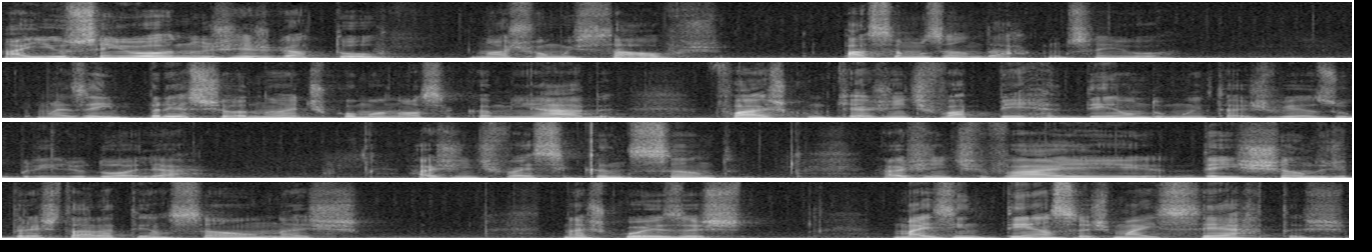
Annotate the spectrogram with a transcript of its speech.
Aí o Senhor nos resgatou, nós fomos salvos, passamos a andar com o Senhor. Mas é impressionante como a nossa caminhada faz com que a gente vá perdendo muitas vezes o brilho do olhar. A gente vai se cansando, a gente vai deixando de prestar atenção nas, nas coisas mais intensas, mais certas,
